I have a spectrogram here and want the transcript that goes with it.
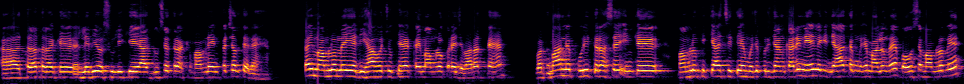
तरह तरह के लेबी वसूली के या दूसरे तरह के मामले इन पर चलते रहे हैं। कई मामलों में ये रिहा हो चुके हैं, कई मामलों पर जमानत पे हैं। वर्तमान में पूरी तरह से इनके मामलों की क्या स्थिति है, मुझे पूरी जानकारी नहीं है, लेकिन जहाँ तक मुझे मालूम है, बहुत से मामलों में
